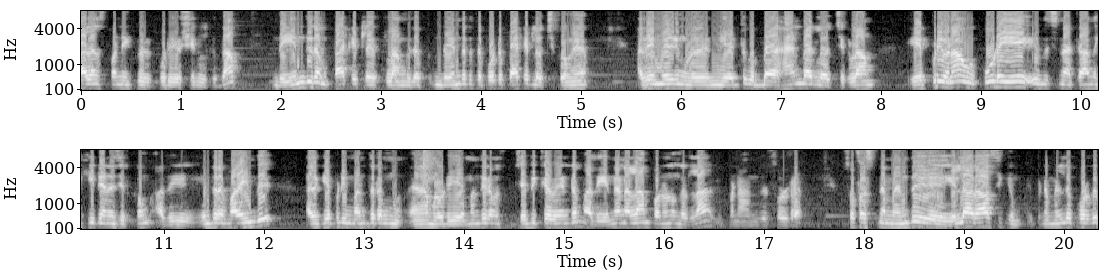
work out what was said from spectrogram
பேலன்ஸ் பண்ணிக்கக்கூடிய விஷயங்களுக்கு தான் இந்த எந்திரம் பேக்கெட்டில் இருக்கலாம். இதை இந்த எந்திரத்தை போட்டு பேக்கெட்டில் வச்சுக்கோங்க. அதே மாதிரி உங்களை நீங்க எடுத்து ஹேண்ட்பேக்ல வச்சுக்கலாம். எப்படி வேணா உங்க கூடயே இருந்துச்சுனாக்கா அந்த ஹீட் எனர்ஜி இருக்கும் அது எந்திரம் மறைந்து அதுக்கு எப்படி மந்திரம் நம்மளுடைய மந்திரம் ஜெபிக்க வேண்டும் அது என்னென்னலாம் பண்ணணுங்கிறதெல்லாம் இப்ப நான் வந்து சொல்றேன். ஸோ ஃபர்ஸ்ட் நம்ம வந்து எல்லா ராசிக்கும் இப்ப நம்ம எழுத போறது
